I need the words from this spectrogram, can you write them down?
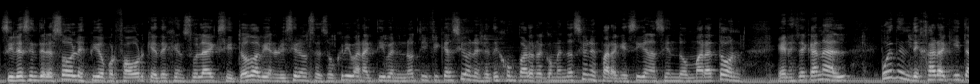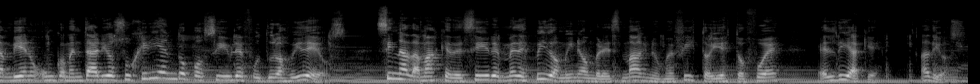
Si les interesó, les pido por favor que dejen su like, si todavía no lo hicieron, se suscriban, activen notificaciones, les dejo un par de recomendaciones para que sigan haciendo maratón en este canal. Pueden dejar aquí también un comentario sugiriendo posibles futuros videos. Sin nada más que decir, me despido, mi nombre es Magnus Mephisto y esto fue El Día que. Adiós.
